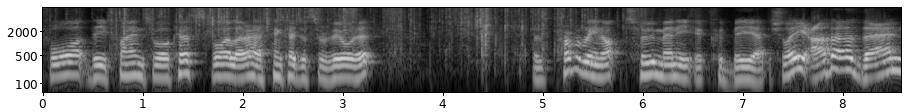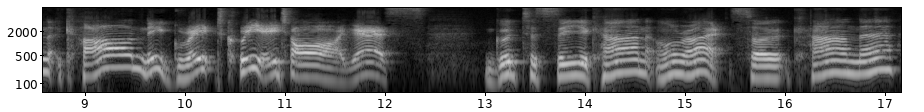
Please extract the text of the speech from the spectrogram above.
for the Planeswalker? Spoiler, I think I just revealed it. There's probably not too many it could be actually, other than Karn, the Great Creator. Yes! Good to see you, Karn. All right, so Karn there.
